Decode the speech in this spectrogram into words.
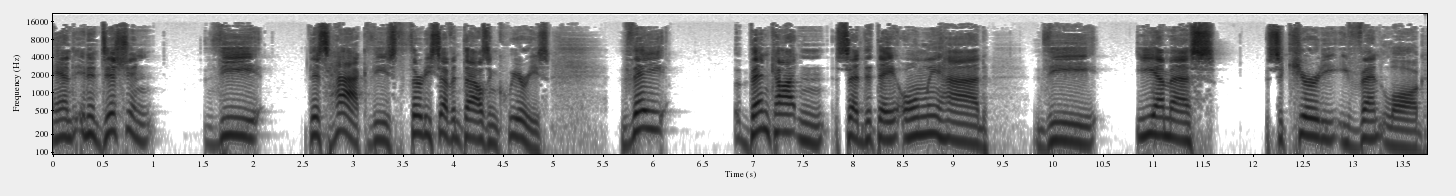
And in addition, the this hack, these 37,000 queries, they Ben Cotton said that they only had the EMS security event log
